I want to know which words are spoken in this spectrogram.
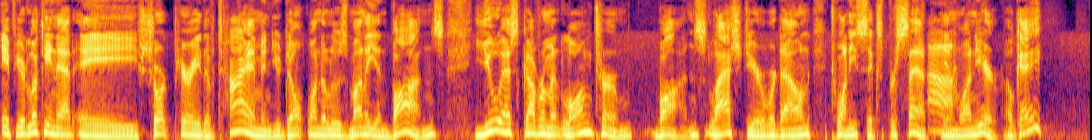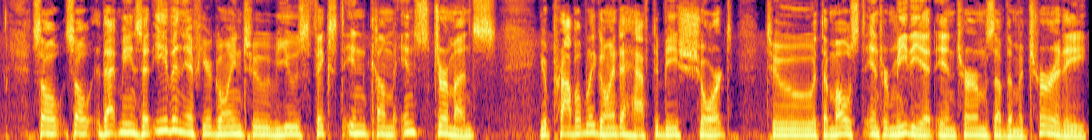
if you're looking at a short period of time and you don't want to lose money in bonds, U.S. government long-term bonds last year were down 26% ah. in one year. Okay. So, so that means that even if you're going to use fixed income instruments, you're probably going to have to be short to the most intermediate in terms of the maturity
